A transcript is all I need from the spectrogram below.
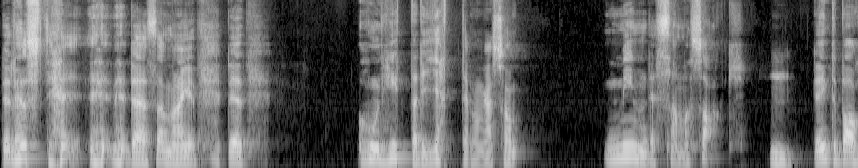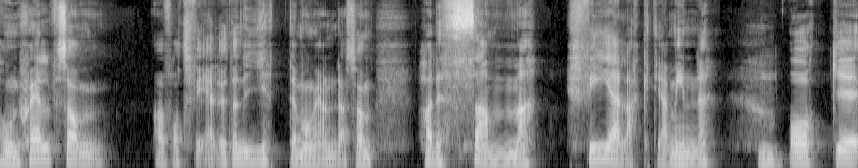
det lustiga i det här sammanhanget det är att hon hittade jättemånga som mindes samma sak. Mm. Det är inte bara hon själv som har fått fel, utan det är jättemånga andra som hade samma felaktiga minne. Mm. Och eh,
